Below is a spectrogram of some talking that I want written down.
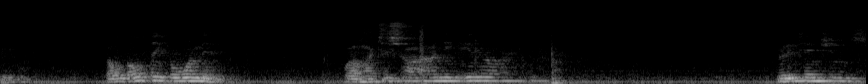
people. Don't don't think for one minute. Well, I just I need you know good intentions,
